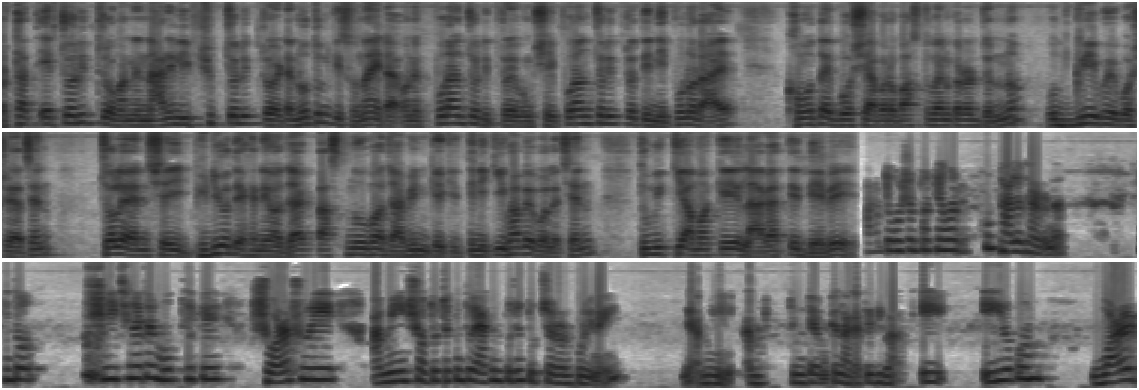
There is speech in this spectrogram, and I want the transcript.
অর্থাৎ এর চরিত্র মানে নারী লিপসুক চরিত্র, এটা নতুন কিছু না, এটা অনেক পুরান চরিত্র এবং সেই পুরান চরিত্র তিনি পুনরায় ক্ষমতায় বসে আবার বাস্তবায়ন করার জন্য উদ্গ্রীব হয়ে বসে আছেন। চলেন সেই ভিডিও দেখে নেওয়া যাক, তাসনুভা জাবিনকে তিনি কীভাবে বলেছেন, তুমি কি আমাকে লাগাতে দেবে? সম্পর্কে আমার খুব ভালো ধারণা। কিন্তু সেই ছেলেটার মুখ থেকে সরাসরি আমি শব্দটা কিন্তু এখন পর্যন্ত উচ্চারণ করি নাই যে আমি তুমি আমাকে লাগাতে দিবা। এই এইরকম ওয়ার্ড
